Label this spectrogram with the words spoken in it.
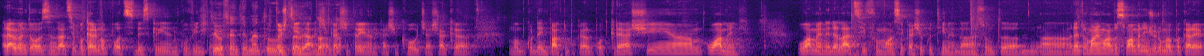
realmente o senzație pe care nu poți descrie în cuvinte. Știu sentimentul. Tu știi, înțeleg, da, și ca și trainer, ca și coach, așa că mă bucur de impactul pe care îl pot crea și uh, oameni. Oameni, relații frumoase, ca și cu tine, da, sunt... Uh, uh, Network Marketing m-a adus oameni în jurul meu pe care,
